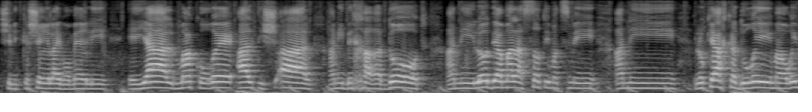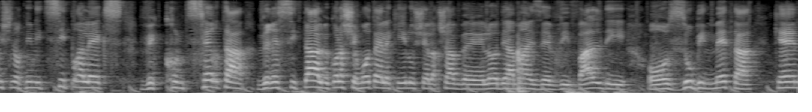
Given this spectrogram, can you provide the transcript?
שמתקשר אליי ואומר לי, אייל, מה קורה? אל תשאל, אני בחרדות, אני לא יודע מה לעשות עם עצמי, אני לוקח כדורים, ההורים שלי נותנים לי ציפרלקס וקונצרטה ורסיטל וכל השמות האלה כאילו של עכשיו אה, לא יודע מה, איזה ויוולדי או זובין מתה, כן?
